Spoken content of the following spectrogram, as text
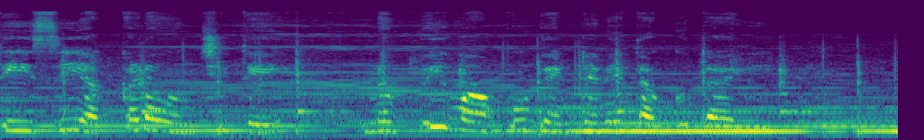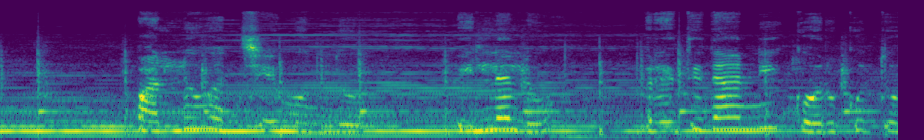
తీసి అక్కడ ఉంచితే నొప్పి వాపు వెంటనే తగ్గుతాయి. పళ్ళు వచ్చే ముందు పిల్లలు ప్రతిదాన్ని కొరుకుతూ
